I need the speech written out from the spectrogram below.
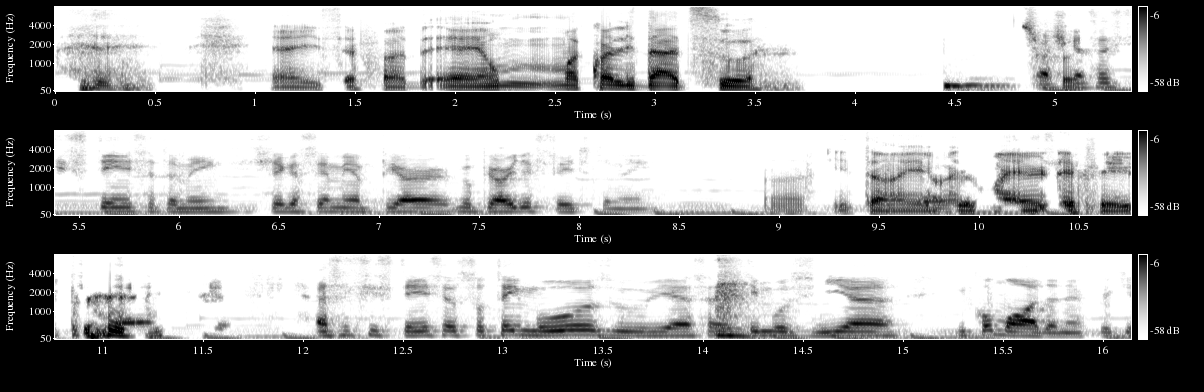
É, isso é foda. É uma qualidade sua. Eu acho que essa insistência também chega a ser a minha pior, meu pior defeito também. Ah, então, é o maior defeito. essa insistência, eu sou teimoso e essa teimosia incomoda, né? Porque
